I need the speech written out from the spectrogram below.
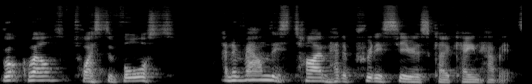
Brockwell, twice divorced, and around this time had a pretty serious cocaine habit.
